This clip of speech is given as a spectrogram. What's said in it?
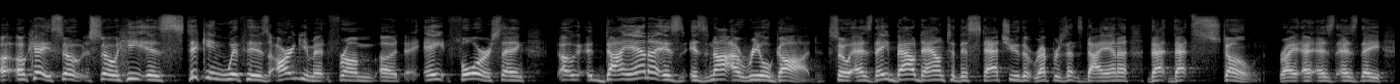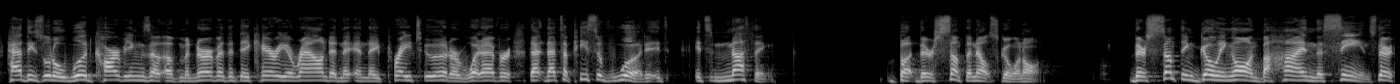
Uh, okay, so so he is sticking with his argument from uh, eight four, saying uh, Diana is is not a real god. So as they bow down to this statue that represents Diana, that that's stone, right? As as they have these little wood carvings of, of Minerva that they carry around and they, and they pray to it or whatever, that that's a piece of wood. It's it's nothing, but there's something else going on. There's something going on behind the scenes. There,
